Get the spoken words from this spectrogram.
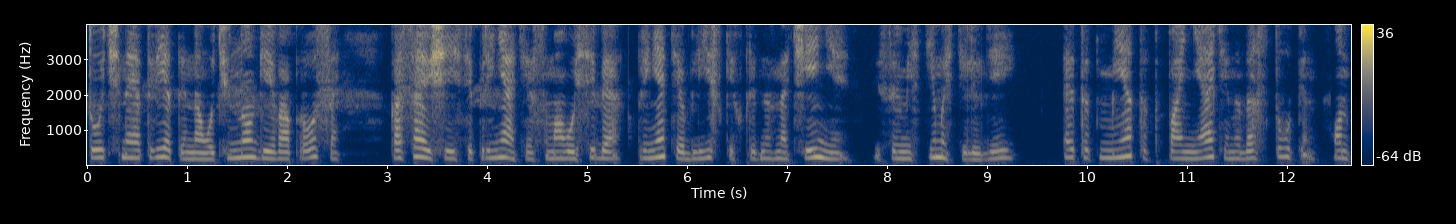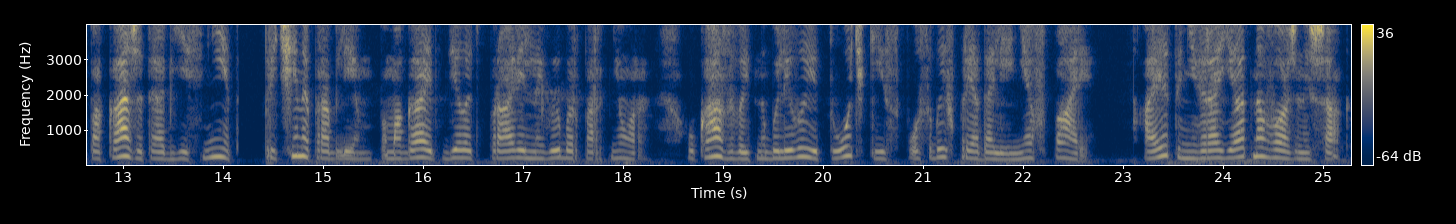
точные ответы на очень многие вопросы, касающиеся принятия самого себя, принятия близких, предназначения и совместимости людей. Этот метод понятен и доступен. Он покажет и объяснит причины проблем, помогает сделать правильный выбор партнера – указывает на болевые точки и способы их преодоления в паре. А это невероятно важный шаг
